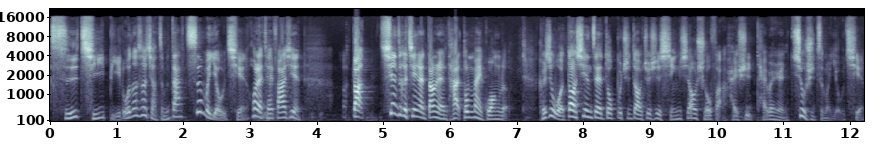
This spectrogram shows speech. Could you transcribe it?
此起彼落，那时候想怎么大家这么有钱？后来才发现，把现在这个建案当然他都卖光了，可是我到现在都不知道这是行销手法还是台湾人就是这么有钱。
